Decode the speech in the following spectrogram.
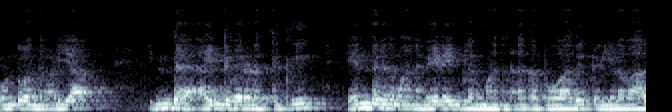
கொண்டு வந்த வழியாக இந்த ஐந்து வருடத்துக்கு எந்த விதமான வேலையும் கிழக்கு மாநிலத்தில் நடக்கப் போகாது. பெரிய அளவாக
